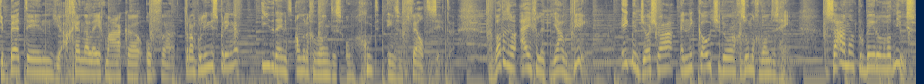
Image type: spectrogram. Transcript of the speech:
je bed in, je agenda leegmaken of uh, trampoline springen. Iedereen heeft andere gewoontes om goed in zijn vel te zitten. En wat is nou eigenlijk jouw ding? Ik ben Joshua en ik coach je door gezonde gewoontes heen. Samen proberen we wat nieuws.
